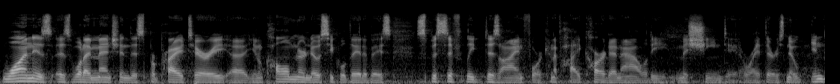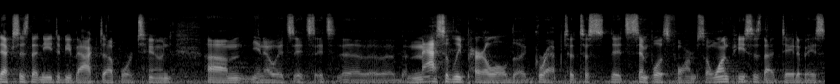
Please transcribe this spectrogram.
One is, is what I mentioned, this proprietary, uh, you know, columnar NoSQL database, specifically designed for kind of high cardinality machine data. Right, there is no indexes that need to be backed up or tuned. Um, you know, it's it's it's uh, massively paralleled uh, grep to, to its simplest form. So one piece is that database.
